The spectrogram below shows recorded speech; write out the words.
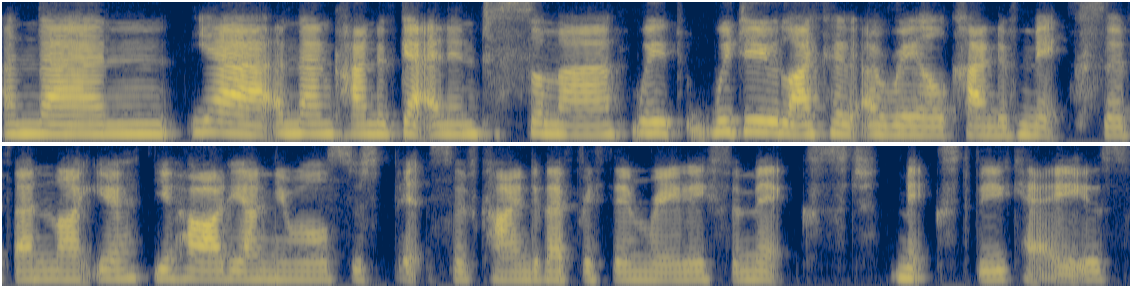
and then yeah and then kind of getting into summer. We we do like a, a, real kind of mix of then like your your hardy annuals just bits of kind of everything really for mixed mixed bouquets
